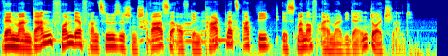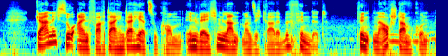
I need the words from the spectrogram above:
Wenn man dann von der französischen Straße auf den Parkplatz abbiegt, ist man auf einmal wieder in Deutschland gar nicht so einfach, da hinterherzukommen, in welchem Land man sich gerade befindet. Finden auch Stammkunden.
